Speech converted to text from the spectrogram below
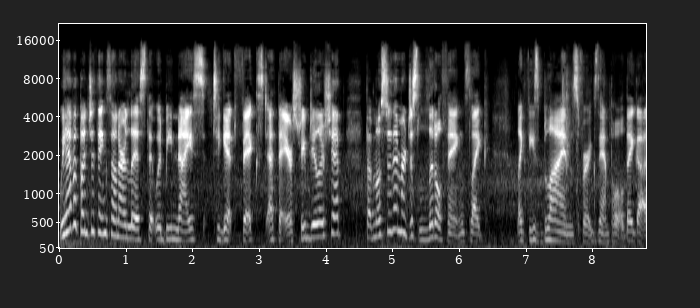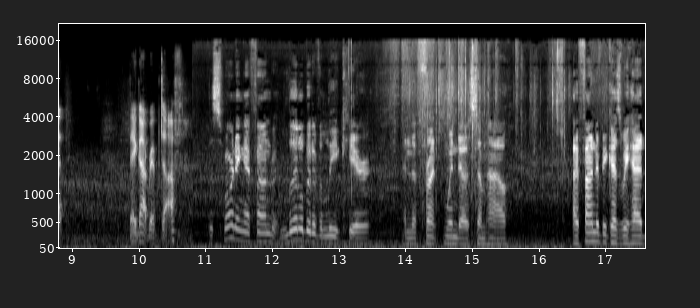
We have a bunch of things on our list that would be nice to get fixed at the Airstream dealership, but most of them are just little things like like these blinds, for example. They got they got ripped off. This morning I found a little bit of a leak here in the front window somehow. I found it because we had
